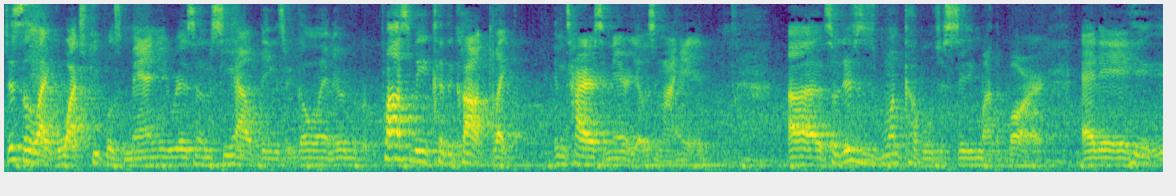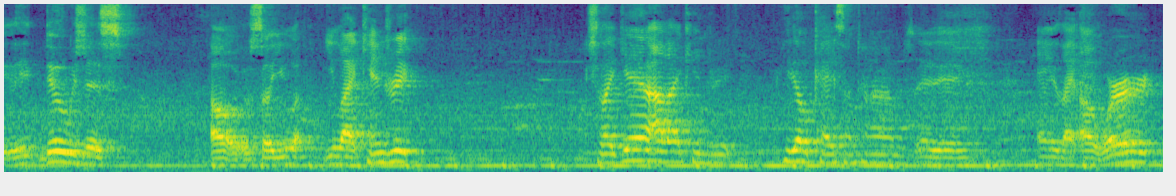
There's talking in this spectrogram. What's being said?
just to like watch people's mannerisms, see how things are going, and possibly could have caught like entire scenarios in my head. Uh, so there's this one couple just sitting by the bar, and then he, he dude was just, oh, so you you like Kendrick? She's like, yeah, I like Kendrick. He okay sometimes. And, and he's like, oh, word.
